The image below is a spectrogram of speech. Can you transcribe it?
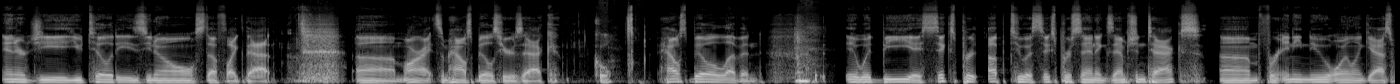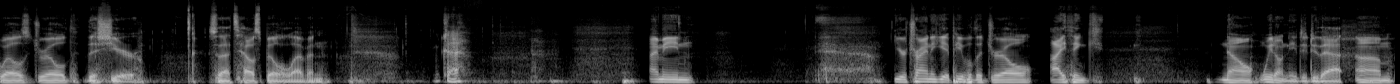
energy utilities, you know, stuff like that. Um, all right, some House bills here, Zach. Cool. House Bill 11. It would be a six per, up to a six percent exemption tax um, for any new oil and gas wells drilled this year. So that's House Bill 11. Okay. I mean, you're trying to get people to drill. I think no, we don't need to do that. Um,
